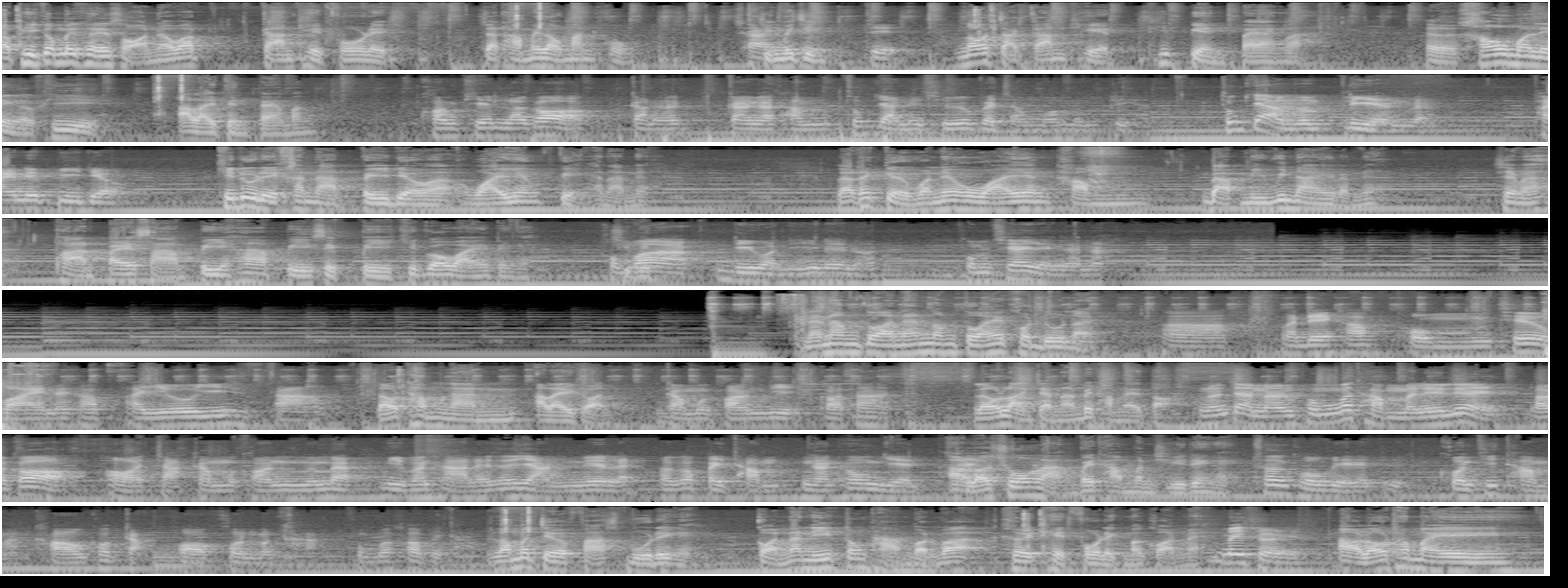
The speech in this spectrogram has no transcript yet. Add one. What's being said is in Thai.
แล้วพี่ก็ไม่เคยสอนนะว่าการเทรดโฟเร็กจะทำให้เรามั่นคง ใช่จริงไม่จริงจริงนอกจากการเทรดที่เปลี่ยนแปลงล่ะเออเข้ามาเรียนกับพี่อะไรเปลี่ยนแปลงบ้าง ความคิดแล้วก็การการกระทำทุกอย่างในชีวิตประจำวันมันเปลี่ยน ทุกอย่างมันเปลี่ยนแบบภายในปีเดียว คิดดูดิขนาดปีเดียวอะไว้ยังเปลี่ยนขนาดเนี้ยแล้วถ้าเกิดวันเนี้ยไว้ยังทำแบบมีวินัยแบบเนี้ยใช่ไหมผ่านไป 3 ปี 5 ปี 10 ปี คิดว่าไว้เป็นไงผมชีตว่าดีกว่านี้แน่นอน ผมเชื่ออย่างนั้นนะ แนะนำตัวแนะนำตัวให้คนดูหน่อย อ่าสวัสดีครับ ผมชื่อไว้นะครับ อายุแล้วทำงานอะไรก่อน23กรรมกรวิก่อสร้างแล้วหลังจากนั้นไปทำอะไรต่อ หลังจากนั้นผมก็ทำมาเรื่อยๆ แล้วก็ออกจากกรรมกรเหมือนแบบมีปัญหาอะไรสักอย่างนี่แหละ แล้วก็ไปทำงานห้องเย็นอ้าวแล้วช่วงหลังไปทำบัญชีได้ไง ช่วงโควิดอะพี่คนที่ทำอะเขาก็กลับพอคนบังคับผมก็เข้าไปทำแล้วมาเจอฟาสต์บูได้ไง ก่อนหน้านี้ต้องถามก่อนว่าเคยเทรดโฟเร็กมาก่อนไหมไม่เคย อ้าวแล้วทำไม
